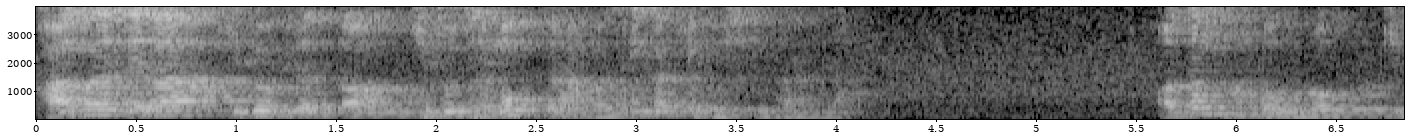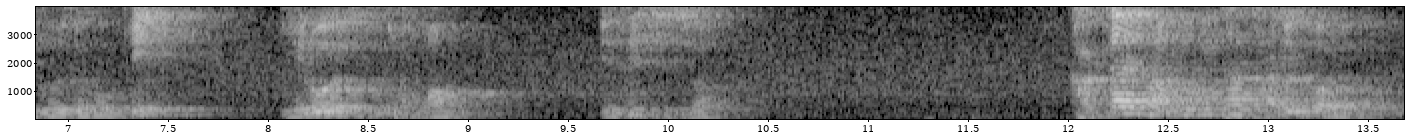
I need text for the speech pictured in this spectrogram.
과거에 내가 기도 드렸던 기도 제목들을 한번 생각해 보시기 바랍니다. 어떤 방법으로 그 기도 제목이 이루어진 경험 있으시죠? 각자의 방법은 다 다를 거예요.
